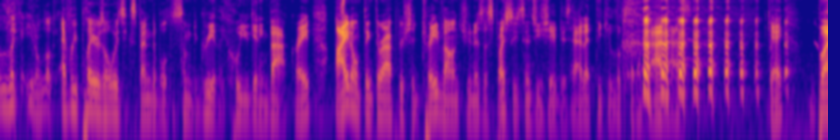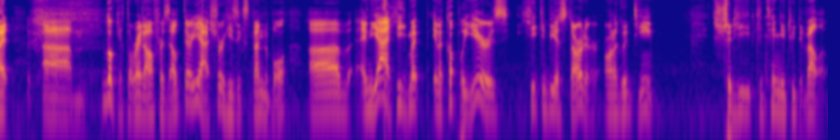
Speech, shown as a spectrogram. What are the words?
Like you know, look, every player is always expendable to some degree. Like who are you getting back, right? I don't think the Raptors should trade Valanciunas, especially since he shaved his head. I think he looks like a badass. okay, but um, look, if the right offer's out there, yeah, sure, he's expendable. Um, and yeah, he might in a couple of years he could be a starter on a good team. Should he continue to develop?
